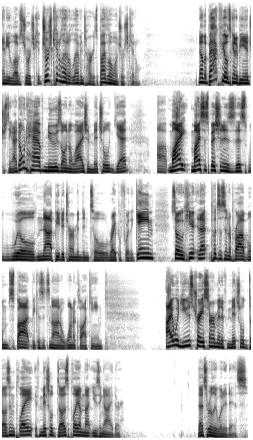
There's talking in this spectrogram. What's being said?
and he loves George Kittle. George Kittle had 11 targets. Buy low on George Kittle. Now the backfield is going to be interesting. I don't have news on Elijah Mitchell yet. Uh, my my suspicion is this will not be determined until right before the game. So here that puts us in a problem spot because it's not a one o'clock game. I would use Trey Sermon if Mitchell doesn't play. If Mitchell does play, I'm not using either. That's really what it is.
